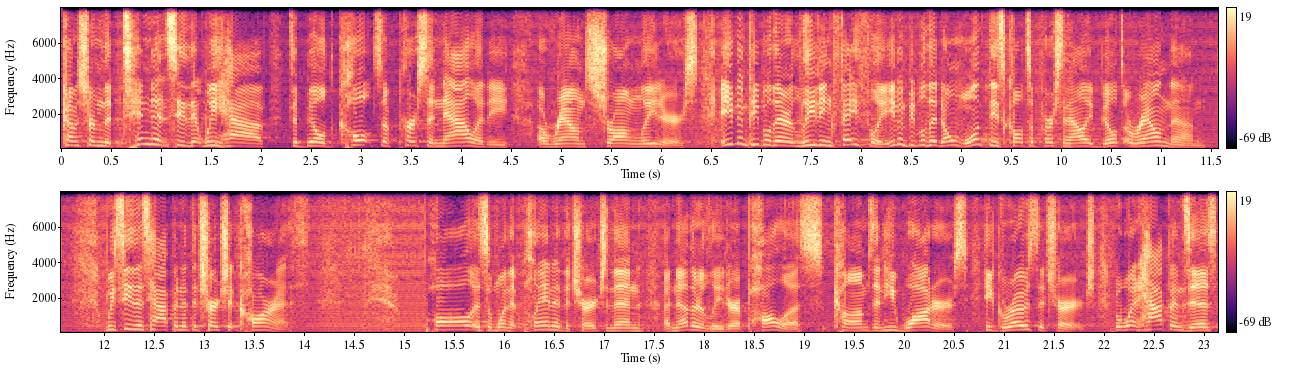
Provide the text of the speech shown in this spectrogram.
comes from the tendency that we have to build cults of personality around strong leaders. Even people that are leading faithfully, even people that don't want these cults of personality built around them. We see this happen at the church at Corinth. Paul is the one that planted the church, and then another leader, Apollos, comes and he waters. He grows the church. But what happens is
